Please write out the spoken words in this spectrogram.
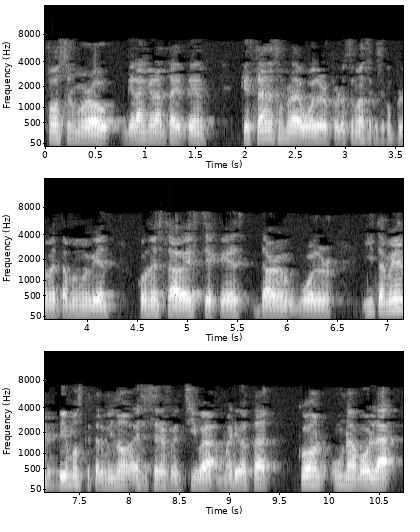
Foster Moreau, gran gran tight end, que está en la sombra de Waller, pero se me que se complementa muy muy bien con esta bestia que es Darren Waller, y también vimos que terminó esa serie ofensiva Mariota con una bola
